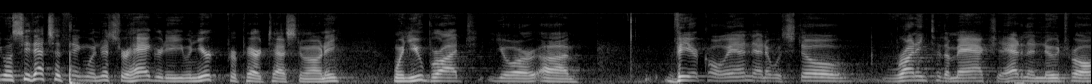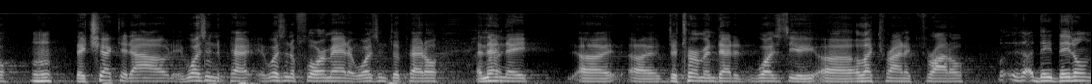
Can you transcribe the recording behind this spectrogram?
Well, see, that's the thing when Mr. Haggerty, when your prepared testimony, when you brought your um, vehicle in and it was still running to the max, you had it in neutral, they checked it out, it wasn't a pet, it wasn't a floor mat, it wasn't the pedal, and then they uh, uh, determined that it was the uh, electronic throttle. They, they don't,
